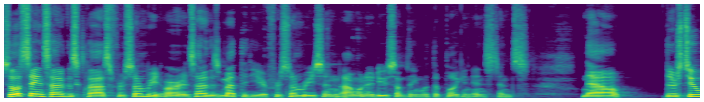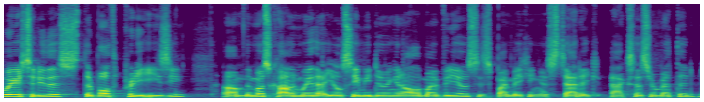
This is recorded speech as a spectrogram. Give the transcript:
So let's say inside of this class, for some reason, or inside of this method here, for some reason, I want to do something with the plugin instance. Now, there's two ways to do this. They're both pretty easy. Um, the most common way that you'll see me doing in all of my videos is by making a static accessor method.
